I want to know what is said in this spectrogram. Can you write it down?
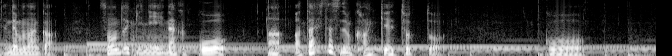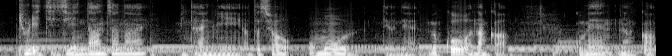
でもなんかその時になんかこうあ私たちの関係ちょっとこう距離縮んだんじゃない？みたいに私は思うんだよね。向こうはなんかごめんなんか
